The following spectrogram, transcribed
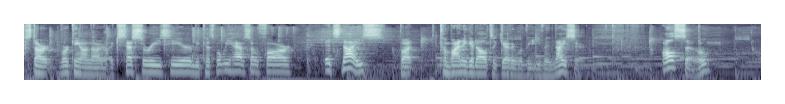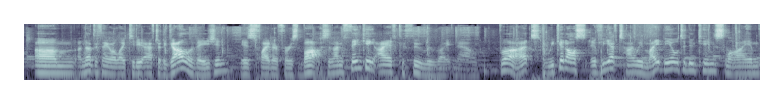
start working on our accessories here, because what we have so far, it's nice, but combining it all together would be even nicer. Also, um, another thing I would like to do after the Goblin invasion is fight our first boss, and I'm thinking Eye of Cthulhu right now. But we could also, if we have time, we might be able to do King Slime.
